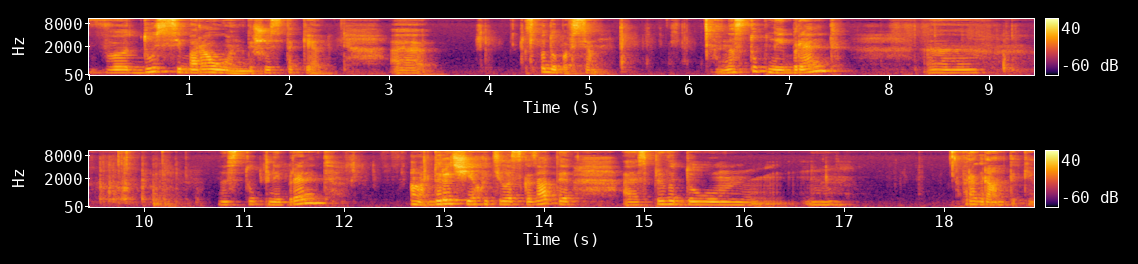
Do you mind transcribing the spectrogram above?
в дусі Бараонди, щось таке. Е, Сподобався. Наступний бренд. е, Наступний бренд. А, до речі, я хотіла сказати з приводу фрагрантики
